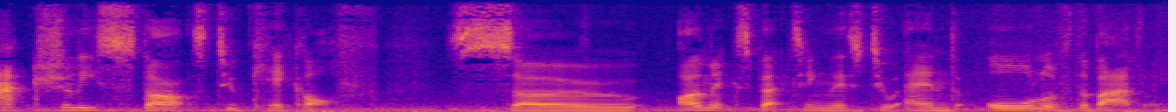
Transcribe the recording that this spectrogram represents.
actually starts to kick off. So I'm expecting this to end all of the badly.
